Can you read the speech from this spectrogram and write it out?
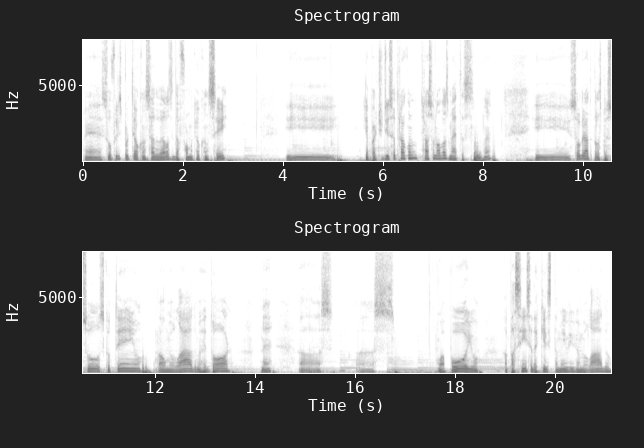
é, sou feliz por ter alcançado elas e da forma que alcancei. E, e a partir disso eu trago, traço novas metas, né? E sou grato pelas pessoas que eu tenho ao meu lado, ao meu redor, né? As, as, o apoio, a paciência daqueles que também vivem ao meu lado.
